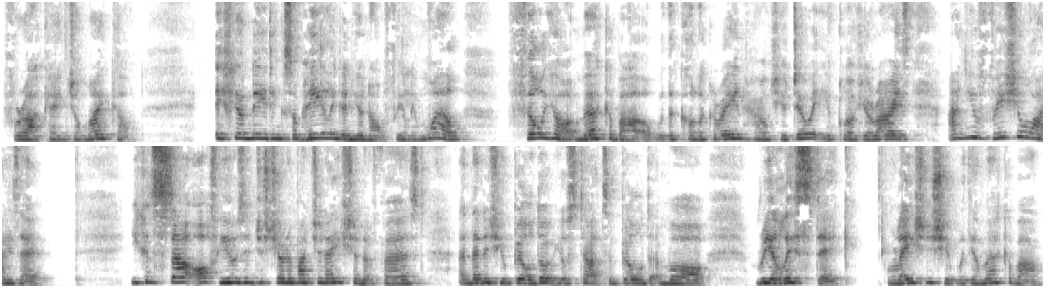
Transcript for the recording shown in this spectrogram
for Archangel Michael. If you're needing some healing and you're not feeling well, Fill your Merkaba up with the colour green. How do you do it? You close your eyes and you visualise it. You can start off using just your imagination at first and then as you build up, you'll start to build a more realistic relationship with your Merkaba.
